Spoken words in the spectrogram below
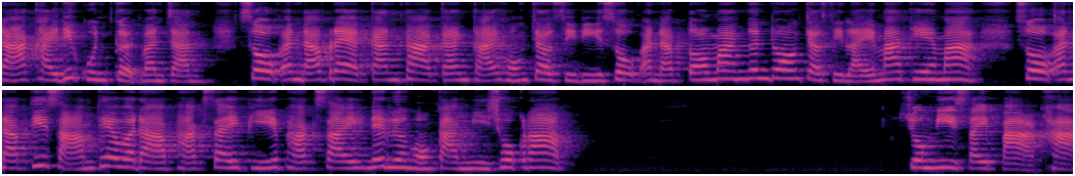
นะใครที่คุณเกิดวันจันทร์โศกอันดับแรกการค้าการขายของเจ้าสีดีโศกอันดับต่อมาเงินทองเจ้าสีไหลมาเทมาโศกอันดับที่สามเทวดาพักไซผีพักไซในเรื่องของการมีโชคลาภช่วงนี้ใส่ปากค่ะ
